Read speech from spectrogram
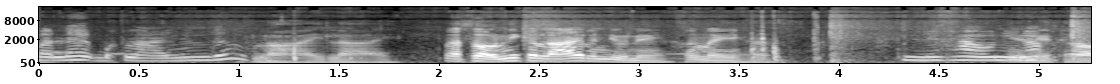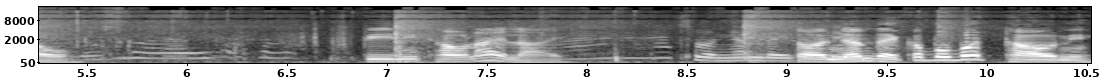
วันแรกบักหลายนึงเด้อหลายหลายมาสองนี่ก็ร้ายมันอยู่ในข้างในฮะอยู่ในเท้าอนี่ยู่เนาะในเท่า ปีนี้เท่าหลายหลายสอนยำใดตอนย้ำแต่ก็บ่เบิดเท่านี่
